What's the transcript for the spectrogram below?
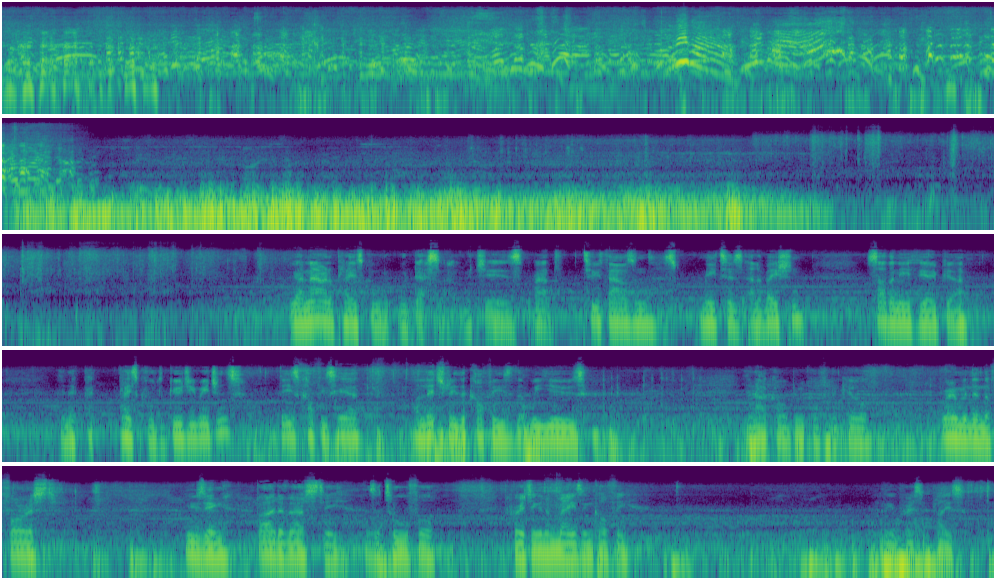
We are now in a place called Odesa, which is about 2,000 meters elevation, southern Ethiopia, in a place called the Guji regions. These coffees here are literally the coffees that we use in our cold brew coffee liqueur, grown within the forest, using biodiversity as a tool for creating an amazing coffee. Pretty impressive place.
